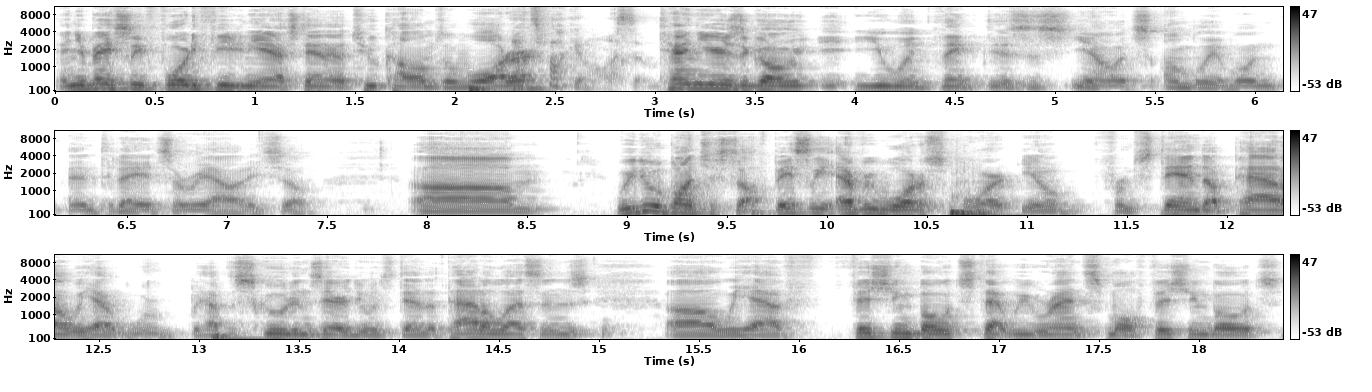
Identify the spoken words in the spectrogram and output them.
and you're basically 40 feet in the air, standing on two columns of water. That's fucking awesome. 10 years ago you would think this is you know it's unbelievable and, and today it's a reality so um, we do a bunch of stuff basically every water sport you know from stand-up paddle we have we're, we have the scootins there doing stand-up paddle lessons uh, we have fishing boats that we rent small fishing boats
